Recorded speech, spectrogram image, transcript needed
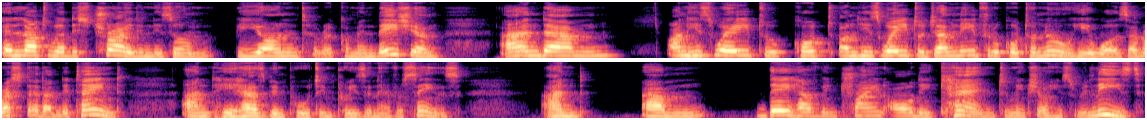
A lot were destroyed in his home beyond recommendation. And um, on his way to Cot- on his way to Germany through Cotonou, he was arrested and detained, and he has been put in prison ever since. And um, they have been trying all they can to make sure he's released.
